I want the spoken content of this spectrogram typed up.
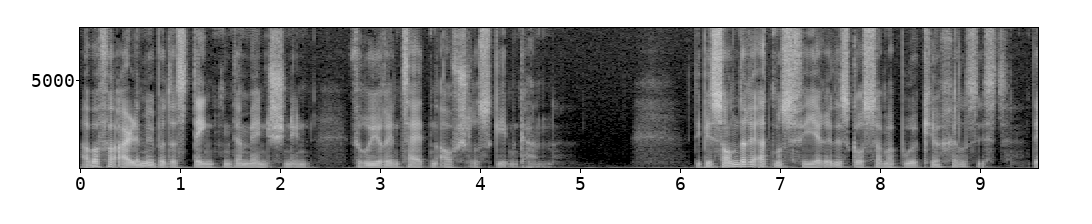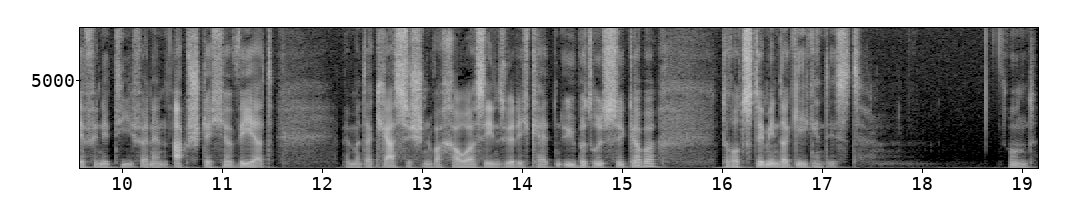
aber vor allem über das Denken der Menschen in früheren Zeiten Aufschluss geben kann. Die besondere Atmosphäre des Gossamer Burgkirchels ist definitiv einen Abstecher wert, wenn man der klassischen Wachauer Sehenswürdigkeiten überdrüssig, aber trotzdem in der Gegend ist. Und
